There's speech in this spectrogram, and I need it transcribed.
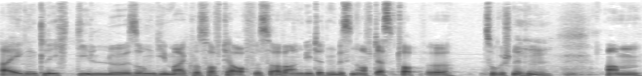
eigentlich die Lösung, die Microsoft ja auch für Server anbietet, ein bisschen auf Desktop äh, zugeschnitten. Mhm. Ähm,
